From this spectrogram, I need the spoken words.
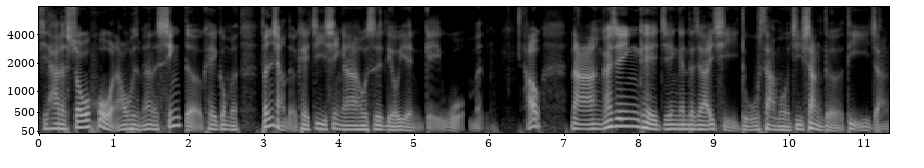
其他的收获，然后或什么样的心得可以跟我们分享的，可以寄信啊，或是留言给我们。好，那很开心可以今天跟大家一起读《萨摩记上》的第一章，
